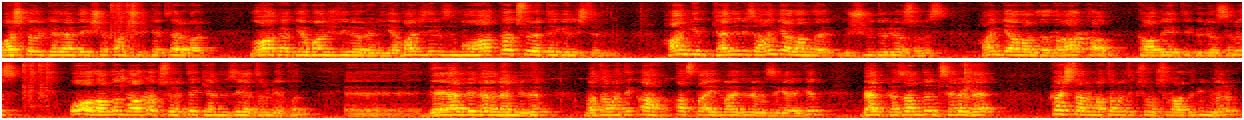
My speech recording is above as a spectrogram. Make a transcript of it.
Başka ülkelerde iş yapan şirketler var. Muhakkak yabancı dil öğrenin. Yabancı dilinizi muhakkak surette geliştirin. Hangi kendinizi hangi alanda güçlü görüyorsanız, hangi alanda daha kab- kabiliyetli görüyorsanız o alanda muhakkak surette kendinize yatırım yapın. Ee, değerli ve önemlidir. Matematik ah, asla ihmal edilmemesi gerekir. Ben kazandığım senede kaç tane matematik sorusu vardı bilmiyorum.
